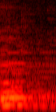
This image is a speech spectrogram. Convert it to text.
Mm-hmm.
